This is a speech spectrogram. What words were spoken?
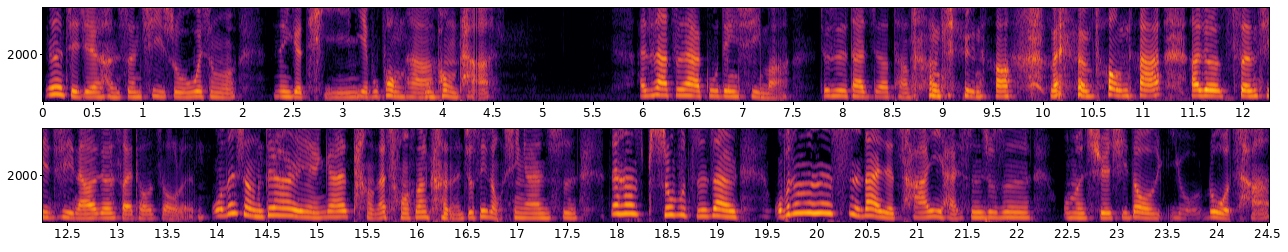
那个姐姐很生气，说为什么那个题也不碰他，不碰他，还是他这是他的固定戏码？就是他就要躺 上去，然后没人碰他，他就生气气，然后就甩头走人。我在想，对他而言，应该躺在床上可能就是一种性暗示，但他殊不知在。我不知道这是世代的差异，还是就是我们学习都有落差。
